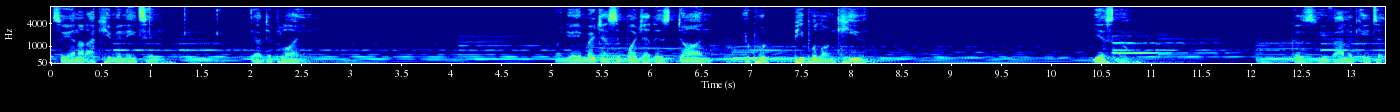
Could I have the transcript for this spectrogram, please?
So you're not accumulating, you're deploying. When your emergency budget is done, you put people on queue. Yes, no. Because you've allocated.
